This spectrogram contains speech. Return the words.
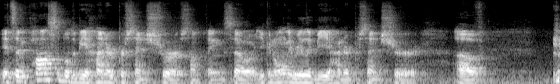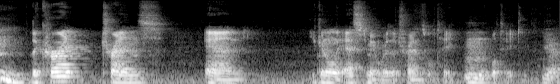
It's impossible to be 100% sure of something, so you can only really be 100% sure of the current trends, and you can only estimate where the trends will take Mm. will take you Yeah.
